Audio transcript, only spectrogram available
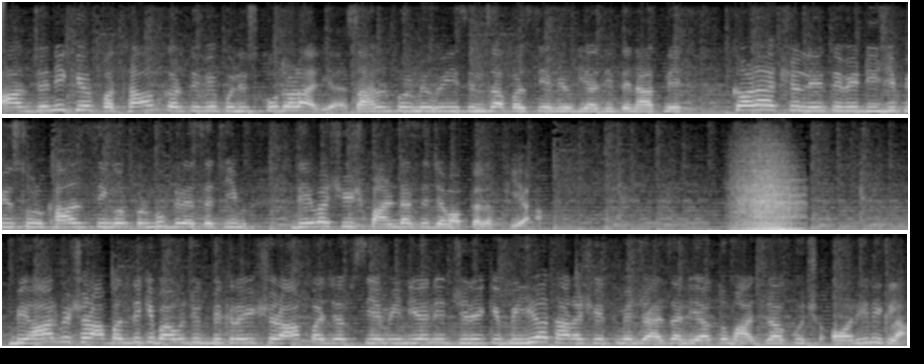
आगजनी की ओर पथराव करते हुए पुलिस को दौड़ा लिया। सहारनपुर में हुई इस हिंसा पर सीएम योगी आदित्यनाथ ने कड़ा एक्शन लेते हुए डीजीपी सुरखान सिंह और प्रमुख गृह सचिव देवाशीष पांडा से जवाब तलब किया। बिहार में शराबबंदी के बावजूद बिक रही शराब पर जब सीएम इंडिया ने ज़िले के बिहिया थाना क्षेत्र में जायजा लिया तो माजरा कुछ और ही निकला,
